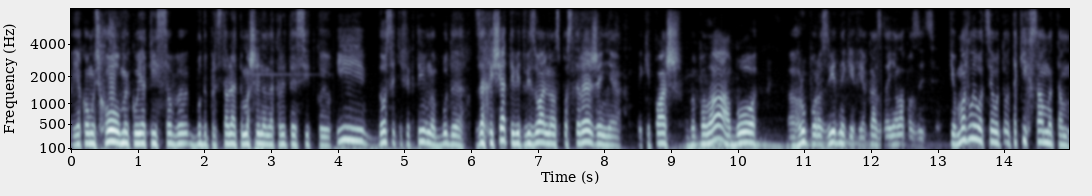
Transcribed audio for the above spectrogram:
якомусь холмику, який собі буде представляти машина накрита сіткою, і досить ефективно буде захищати від візуального спостереження екіпаж БПЛА або е, групу розвідників, яка зайняла позицію. Можливо, це от таких саме там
